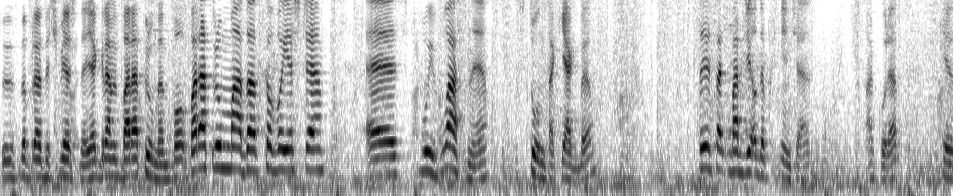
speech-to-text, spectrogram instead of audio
To jest naprawdę śmieszne, jak gramy Baratrumem, bo Baratrum ma dodatkowo jeszcze e, swój własny stun, tak jakby. To jest tak bardziej odepchnięcie, akurat. Takie, e,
